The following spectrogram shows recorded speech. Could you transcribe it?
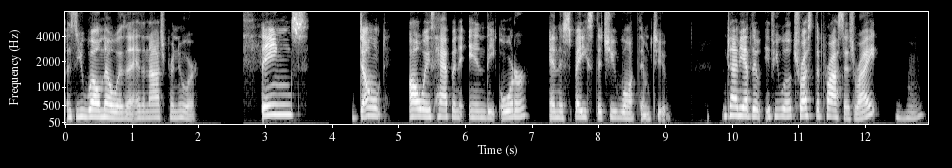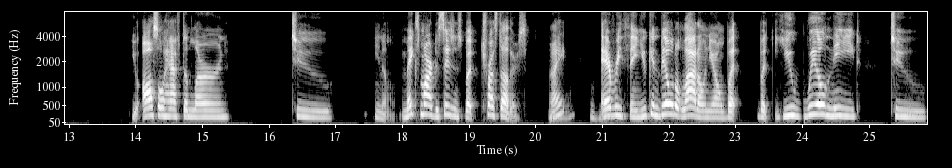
as you well know, as, a, as an entrepreneur, things don't always happen in the order and the space that you want them to. Sometimes you have to, if you will, trust the process, right? Mm-hmm. You also have to learn to, you know, make smart decisions, but trust others right? Mm-hmm. mm-hmm. Everything you can build a lot on your own, but but you will need to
